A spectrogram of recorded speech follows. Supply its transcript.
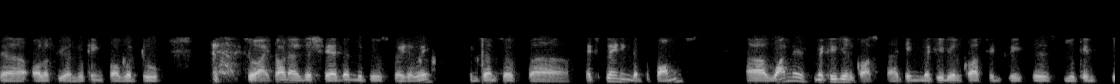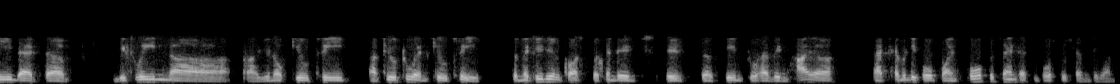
all of you are looking forward to, so I thought I'll just share them with you straight away in terms of explaining the performance. Uh, one is material cost. I think material cost increases. You can see that uh, between uh, you know Q2 and Q3, the material cost percentage is seemed to have been higher at 74.4% as opposed to 71.2.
